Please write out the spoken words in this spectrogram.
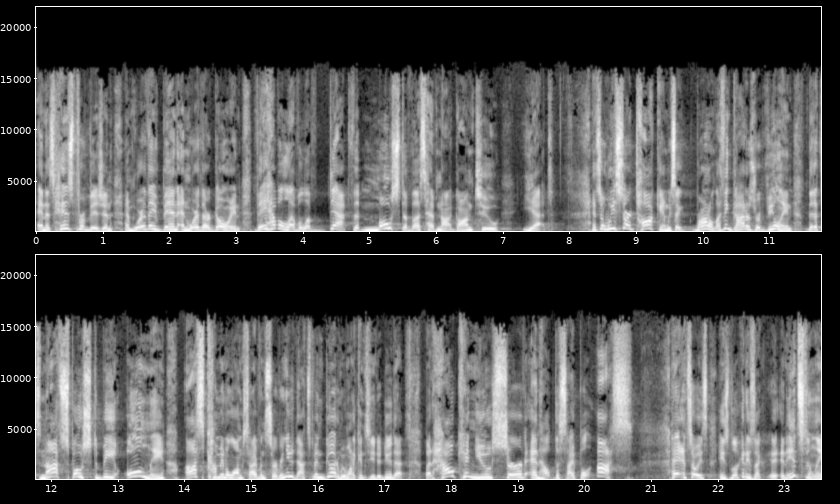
and as His provision and where they've been and where they're going. They have a level of depth that most of us have not gone to yet. And so we start talking. We say, Ronald, I think God is revealing that it's not supposed to be only us coming alongside and serving you. That's been good. We want to continue to do that. But how can you serve and help disciple us? And so he's, he's looking, he's like, and instantly,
